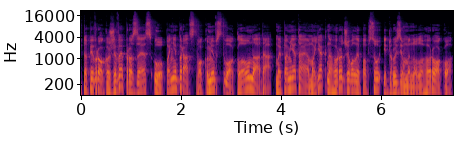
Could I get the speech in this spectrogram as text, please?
хто півроку живе про ЗСУ, панібратство, кумівство, клоунада. Ми пам'ятаємо, як нагороджували попсу і друзів минулого року.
